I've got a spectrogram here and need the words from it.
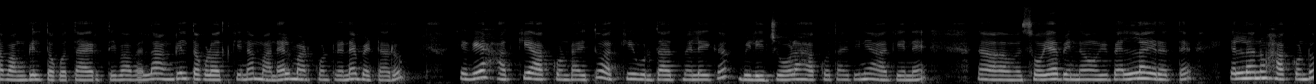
ನಾವು ಅಂಗಡೀಲಿ ತೊಗೋತಾ ಇರ್ತೀವಿ. ಅವೆಲ್ಲ ಅಂಗಡೀಲಿ ತೊಗೊಳೋದ್ಕಿಂತ ಮನೇಲಿ ಮಾಡ್ಕೊಂಡ್ರೇ ಬೆಟರು. ಹೀಗೆ ಅಕ್ಕಿ ಹಾಕ್ಕೊಂಡಾಯಿತು. ಅಕ್ಕಿ ಹುರಿದಾದ್ಮೇಲೆ ಈಗ ಬಿಳಿ ಜೋಳ ಹಾಕೋತಾ ಇದ್ದೀನಿ. ಹಾಗೇ ಸೋಯಾಬೀನು ಇವೆಲ್ಲ ಇರುತ್ತೆ. ಎಲ್ಲನೂ ಹಾಕ್ಕೊಂಡು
